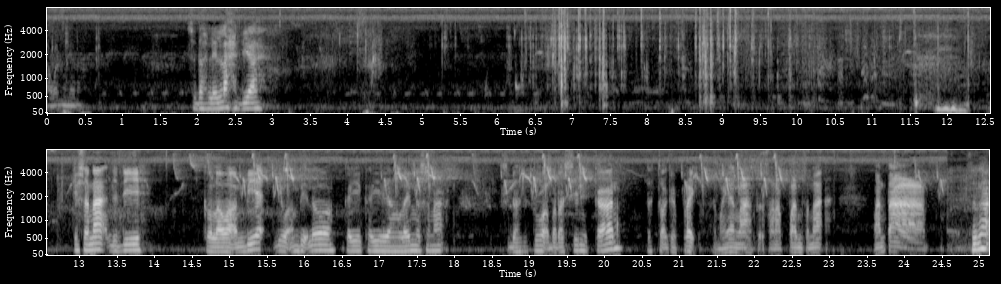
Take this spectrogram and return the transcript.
Lawan. Sudah lelah dia. Ke sana jadi kalau awak ambil dia awak ambil lo. Kaya-kaya yang lain ke sana. Sudah itu awak berasin ikan dah tu awak geprek. Lumayan lah untuk sarapan sana. Mantap. Sana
